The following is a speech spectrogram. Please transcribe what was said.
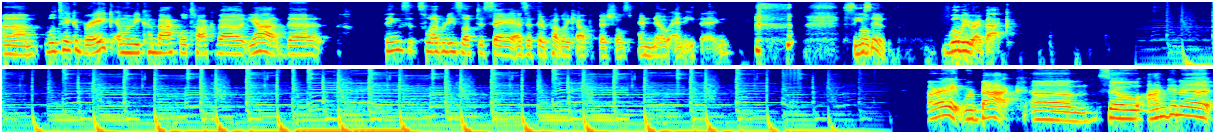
um, we'll take a break, and when we come back, we'll talk about yeah the things that celebrities love to say as if they're public health officials and know anything. See you we'll, soon. We'll be right back. All right, we're back. Um, so I'm gonna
